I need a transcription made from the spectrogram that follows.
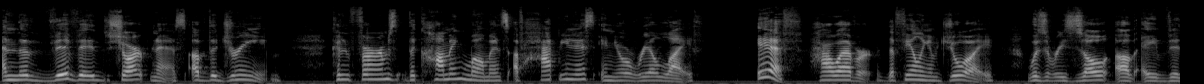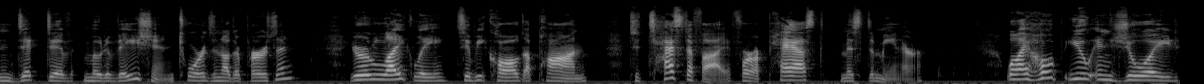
and the vivid sharpness of the dream confirms the coming moments of happiness in your real life. If, however, the feeling of joy was a result of a vindictive motivation towards another person, you're likely to be called upon to testify for a past misdemeanor. Well, I hope you enjoyed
